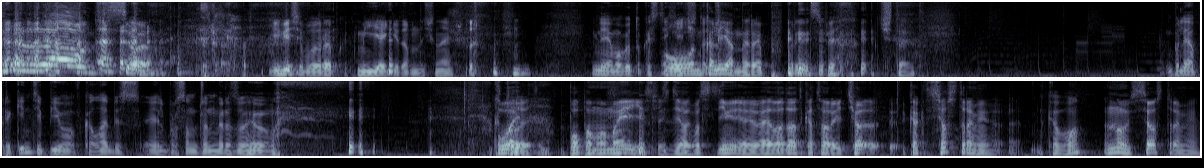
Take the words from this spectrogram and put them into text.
Раунд, все. И весь его рэп как Мияги там начинает. Не, я могу только стихи Он читать. кальянный рэп, в принципе, читает. Бля, прикиньте пиво в коллабе с Эльбрусом Джан Мирзоевым. Кто Ой, это? поп ММА, если сделать. Вот с ними, э, вот этот, который тё- как-то сестрами, Кого? ну, сестрами.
